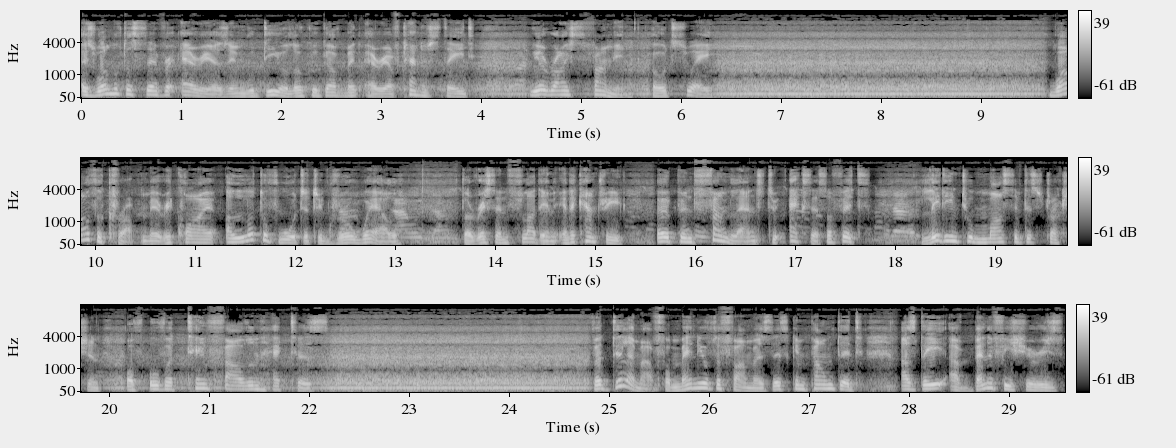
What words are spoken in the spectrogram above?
is one of the several areas in Wudil local government area of Kano State where rice farming holds sway. While the crop may require a lot of water to grow well, the recent flooding in the country opened farmland to excess of it, leading to massive destruction of over 10,000 hectares. The dilemma for many of the farmers is compounded as they are beneficiaries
